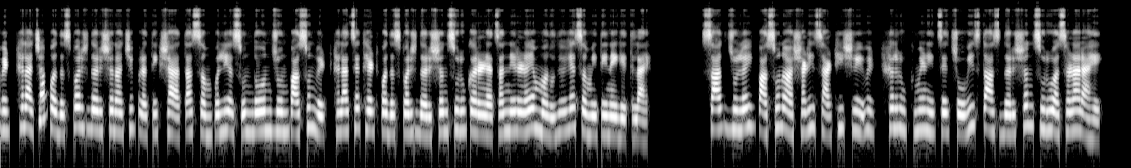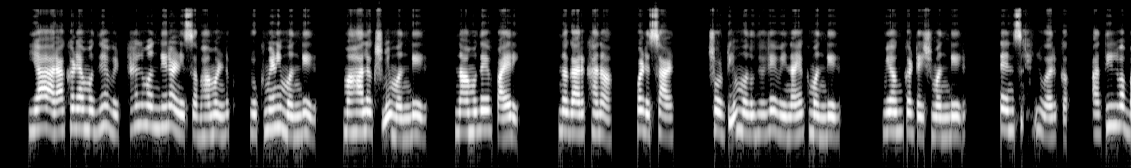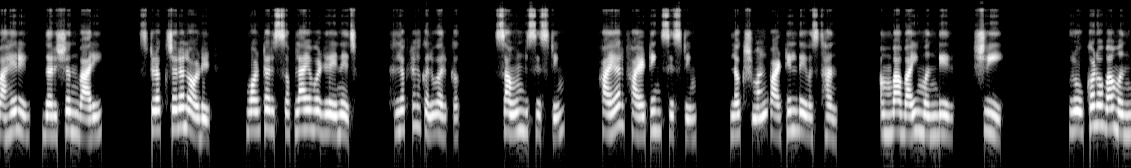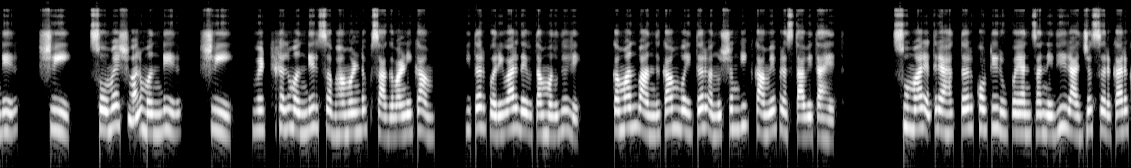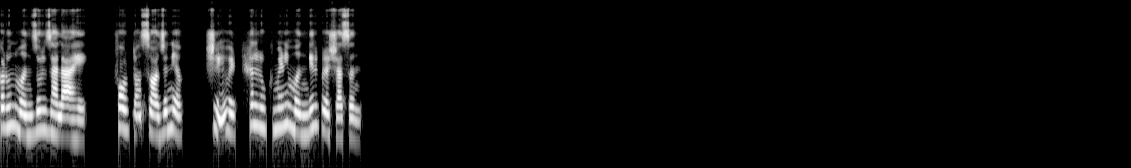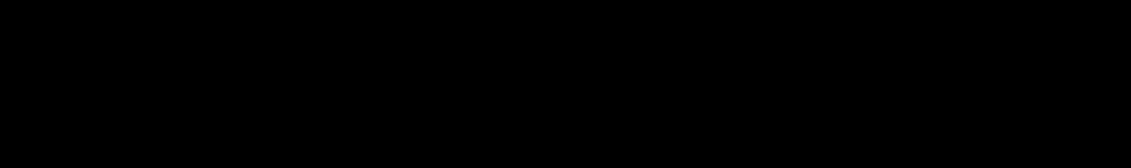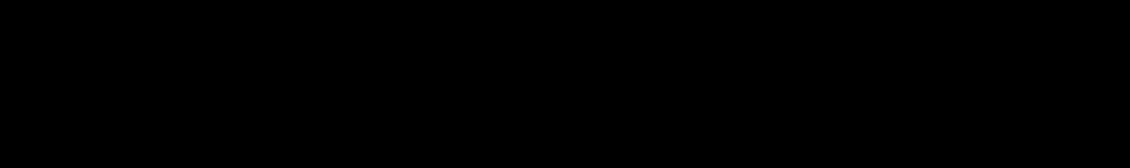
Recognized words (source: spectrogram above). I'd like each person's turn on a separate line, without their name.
विठ्ठलाच्या पदस्पर्श दर्शनाची प्रतीक्षा आता संपली असून दोन जून पासून विठ्ठलाचे थेट पदस्पर्श दर्शन सुरू करण्याचा निर्णय मनुदेव समितीने घेतलाय. सात जुलै पासून आषाढी साठी श्री विठ्ठल रुक्मिणीचे चोवीस तास दर्शन सुरू असणार आहे. या आराखड्यामध्ये विठ्ठल मंदिर आणि सभामंडप रुक्मिणी मंदिर महालक्ष्मी मंदिर नामदेव पायरी नगारखाना पडसाळ छोटी मनुदेव विनायक मंदिर व्यंकटेश मंदिर टेन्सिल वर्क आतील व बाहेरील दर्शन बारी स्ट्रक्चरल ऑडिट वॉटर सप्लाय व drainage electrical work sound system fire fighting system Laxman Patil देवस्थान अंबाबाई मंदिर श्री रोकडोबा मंदिर श्री सोमेश्वर मंदिर श्री विठ्ठल मंदिर सभामंडप सागवाणी काम इतर परिवार देवता मधुरे कमान बांधकाम व इतर अनुषंगिक कामे प्रस्तावित आहेत. सुमारे त्र्याहत्तर कोटी रुपयांचा निधी राज्य सरकारकडून मंजूर झाला आहे. फोटो सौजन्य श्री विठ्ठल रुक्मिणी मंदिर प्रशासन.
